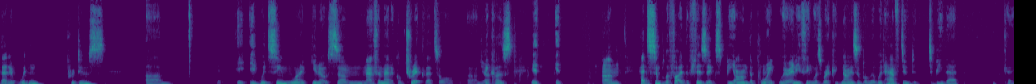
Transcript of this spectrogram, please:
that it wouldn't produce. Um, it, it would seem like you know some mathematical trick. That's all, uh, Yeah. because it it um, had simplified the physics beyond the point where anything was recognizable. It would have to to, to be that. Okay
